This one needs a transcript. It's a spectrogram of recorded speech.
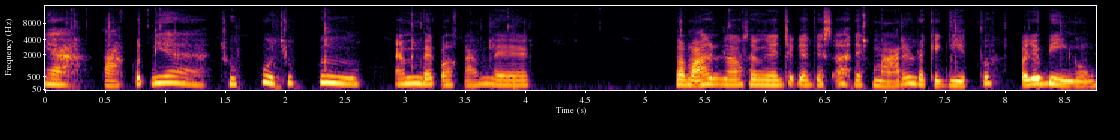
Ya takut dia. Cupu cupu comeback wah comeback. Sama Ali langsung ngejek ya guys. Ah dia kemarin udah kayak gitu. Aku aja bingung.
